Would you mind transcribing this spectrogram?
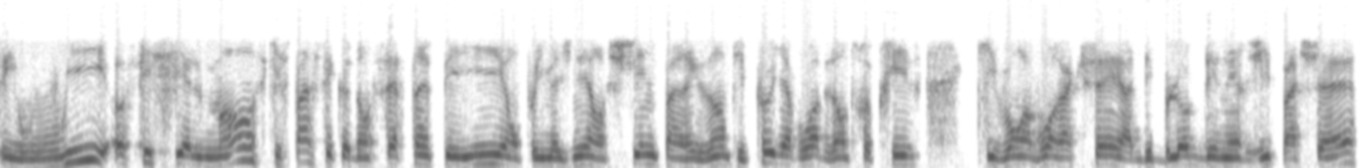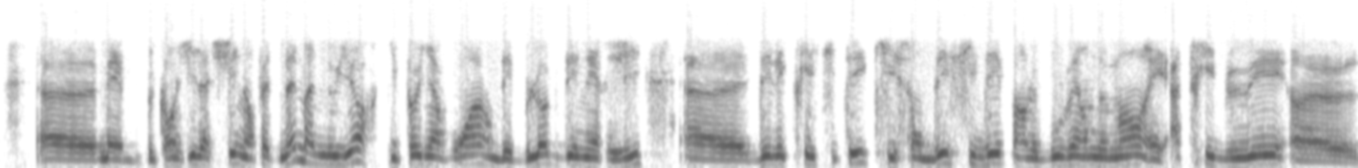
est oui, officiellement. Ce qui se passe, c'est que dans certains pays, on peut imaginer en Chine par exemple, il peut y avoir des entreprises qui vont avoir accès à des blocs d'énergie pas chers. Euh, mais quand je dis la Chine, en fait, même à New York, il peut y avoir des blocs d'énergie, euh, d'électricité qui sont décidés par le gouvernement et attribués euh,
